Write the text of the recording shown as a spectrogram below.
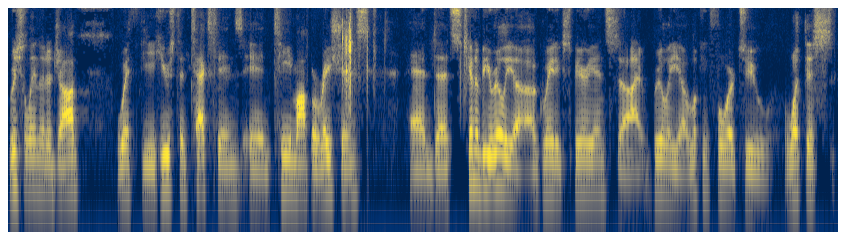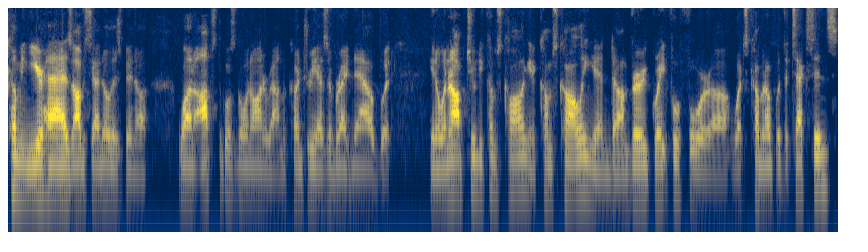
recently ended a job with the Houston Texans in team operations. And uh, it's going to be really a, a great experience. Uh, I'm really uh, looking forward to what this coming year has. Obviously, I know there's been a, lot of obstacles going on around the country as of right now, but you know, when an opportunity comes calling, it comes calling, and I'm very grateful for uh, what's coming up with the Texans,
